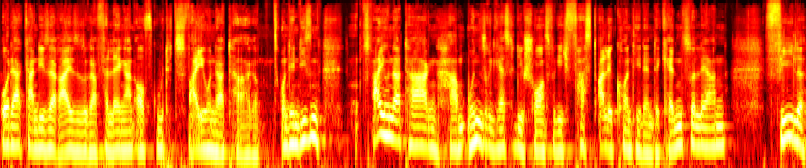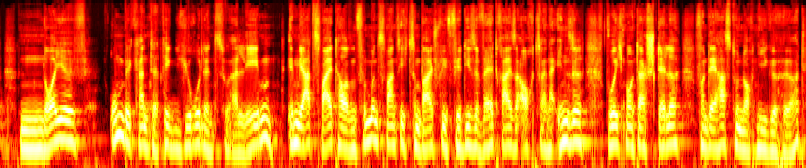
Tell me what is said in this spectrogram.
oder kann diese Reise sogar verlängern auf gut 200 Tage. Und in diesen 200 Tagen haben unsere Gäste die Chance, wirklich fast alle Kontinente kennenzulernen, viele neue unbekannte Regionen zu erleben. Im Jahr 2025 zum Beispiel für diese Weltreise auch zu einer Insel, wo ich mal unterstelle, von der hast du noch nie gehört.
